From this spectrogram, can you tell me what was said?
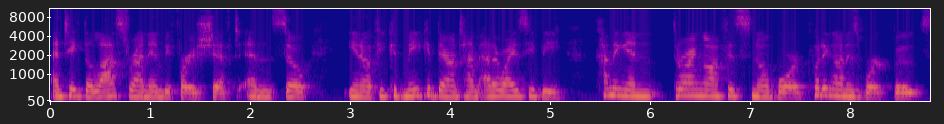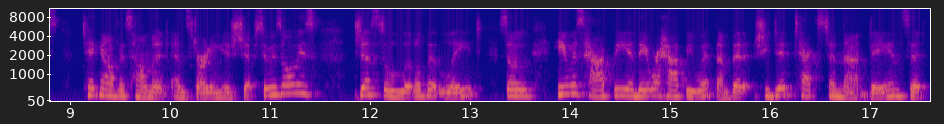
and take the last run in before his shift. And so, you know, if he could make it there on time, otherwise he'd be coming in, throwing off his snowboard, putting on his work boots, taking off his helmet, and starting his shift. So he was always just a little bit late. So he was happy and they were happy with him. But she did text him that day and said,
